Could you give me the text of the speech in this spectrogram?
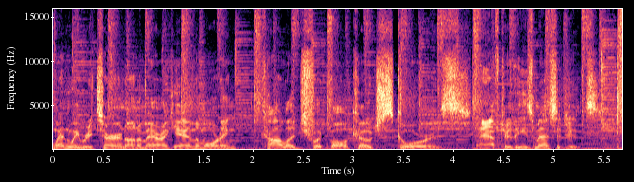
When we return on America in the Morning, college football coach scores after these messages.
